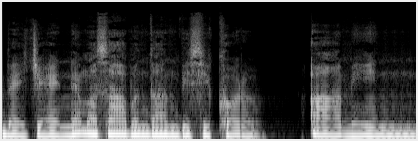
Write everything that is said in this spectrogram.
ve cehennem azabından bizi koru. Amin.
